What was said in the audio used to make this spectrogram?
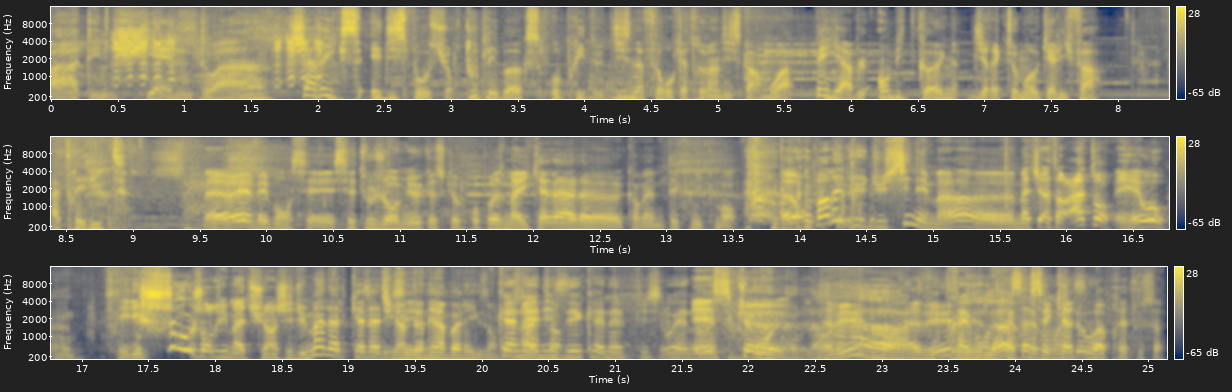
Ah, t'es une chienne, toi, hein Charix est dispo sur toutes les box au prix de 19,90€ par mois, payable en bitcoin directement au Califat. A très vite bah ouais, mais bon, c'est toujours mieux que ce que propose MyCanal, euh, quand même, techniquement. Euh, on parlait du, du cinéma, euh, Mathieu. Attends, attends, eh oh Il est chaud aujourd'hui, Mathieu, hein, j'ai du mal à le canaliser. Tu viens de donner un bon exemple. Canaliser, Canal Plus, ouais. Est-ce que. Oh T'as vu, T'as vu très bon, Ça, c'est cadeau après tout ça.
